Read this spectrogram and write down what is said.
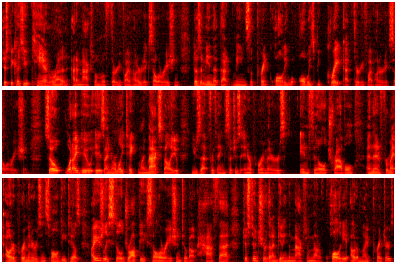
Just because you can run at a maximum of 3500 acceleration doesn't mean that that means the print quality will always be great at 3500 acceleration. So what I do is I normally take my max value, use that for things such as inner perimeters, infill, travel, and then for my outer perimeters and small details, I usually still drop the acceleration to about half that, just to ensure that I'm getting the maximum amount of quality out of my printers.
